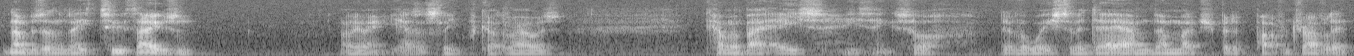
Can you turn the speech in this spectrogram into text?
numbers underneath 2000. Anyway, he hasn't slept for a couple of hours. Come about eight, he thinks, oh, bit of a waste of a day. I haven't done much, but apart from travelling,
